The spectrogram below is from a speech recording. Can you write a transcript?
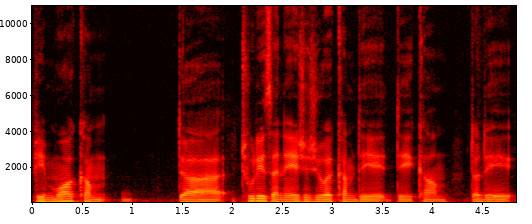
Puis moi, comme. De- tous les années, je jouais comme des. des comme, dans des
